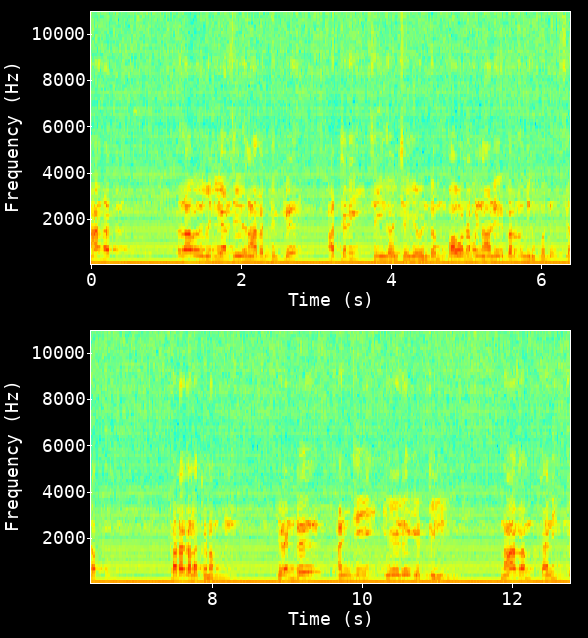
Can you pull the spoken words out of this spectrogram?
நாக அதாவது வெள்ளியால் செய்த நாகத்திற்கு அர்ச்சனை செய்த செய்ய வேண்டும். பௌர்ணமி நாளில் விரதம் இருப்பது சிறப்பு. கடகலக்கணம். இரண்டு அஞ்சு ஏழு எட்டில் நாகம் தனித்த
